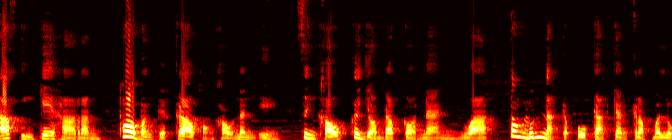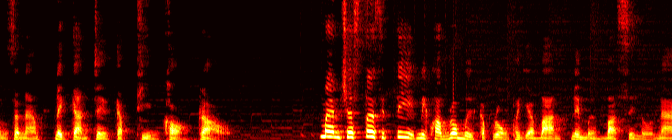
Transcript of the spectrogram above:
อัฟอิงเกฮารัน พ่อบังเกิดเกล้าวของเขานั่นเอง ซึ่งเขาก็ยอมรับก่อนหน้านี้ว่าต้องลุ้นหนักกับโอกาสการกลับมาลงสนามในการเจอกับทีมของเรา แมนเชสเตอร์ซิตี้มีความร่วมมือกับโรงพยาบาลในเมืองบาร์เซโลนา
